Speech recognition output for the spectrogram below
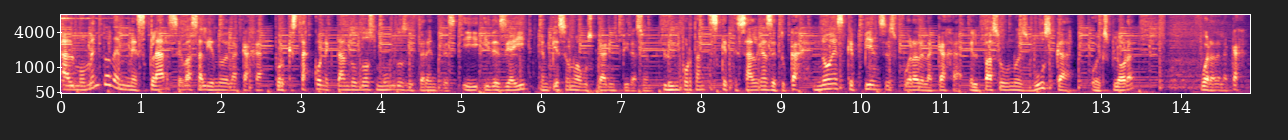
al momento de mezclar se va saliendo de la caja porque está conectando dos mundos diferentes y, desde ahí empieza uno a buscar inspiración. Lo importante es que te salgas de tu caja, no es que pienses fuera de la caja. El paso uno es busca o explora fuera de la caja.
